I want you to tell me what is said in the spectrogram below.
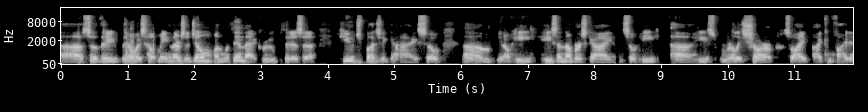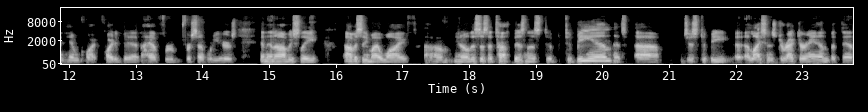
Uh, so they they always help me. And there's a gentleman within that group that is a huge budget guy. So um, you know he he's a numbers guy, and so he uh, he's really sharp. So I I confide in him quite quite a bit. I have for for several years, and then obviously obviously my wife. Um, you know this is a tough business to to be in. It's uh, just to be a licensed director in, but then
